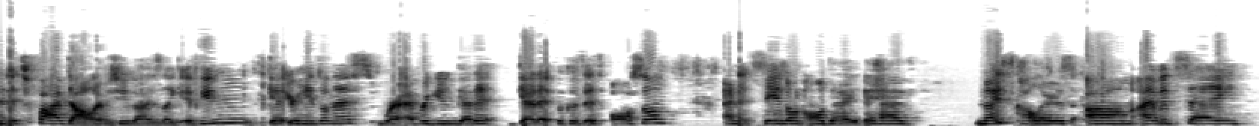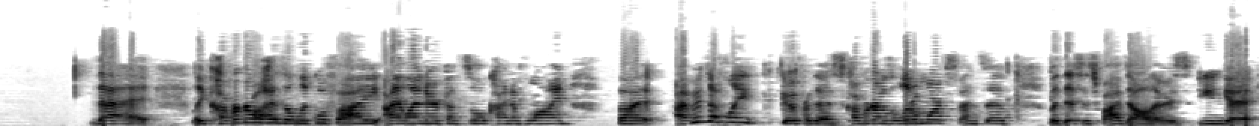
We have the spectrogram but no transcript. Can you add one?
And it's $5, you guys. Like, if you can get your hands on this, wherever you can get it, get it, because it's awesome, and it stays on all day. They have nice colors. Um, I would say that like CoverGirl has a liquify eyeliner pencil kind of line, but I would definitely go for this. CoverGirl is a little more expensive, but this is five dollars. You can get,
